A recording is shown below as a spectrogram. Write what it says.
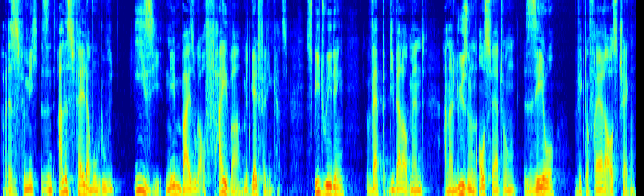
aber das ist für mich, sind alles Felder, wo du easy nebenbei sogar auf Fiverr mit Geld verdienen kannst. Speedreading, Web Development, Analysen und Auswertungen, SEO, Victor Frere auschecken,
